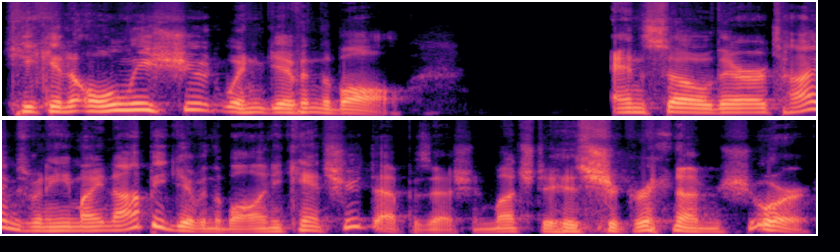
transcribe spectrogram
He can only shoot when given the ball. And so there are times when he might not be given the ball and he can't shoot that possession, much to his chagrin, I'm sure.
